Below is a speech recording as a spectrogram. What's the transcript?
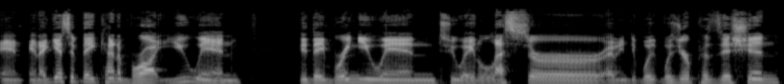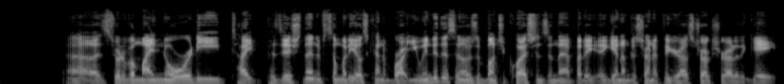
and, and I guess if they kind of brought you in, did they bring you in to a lesser, I mean, was, your position uh, sort of a minority type position then if somebody else kind of brought you into this? I know there's a bunch of questions in that, but again, I'm just trying to figure out structure out of the gate.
